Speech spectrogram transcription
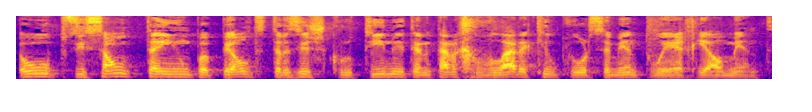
a, oposição tem um papel de trazer escrutínio e tentar revelar aquilo que o orçamento é realmente.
